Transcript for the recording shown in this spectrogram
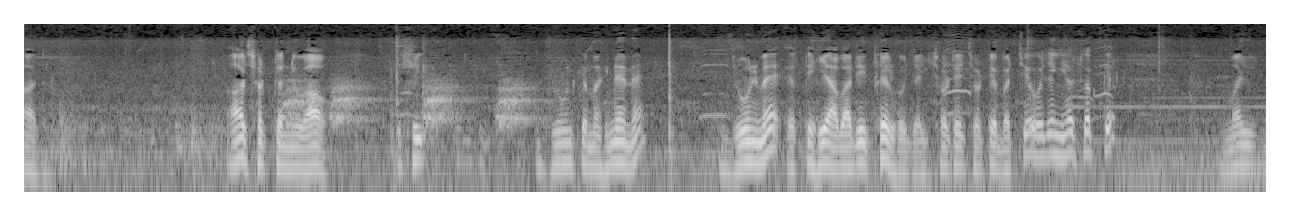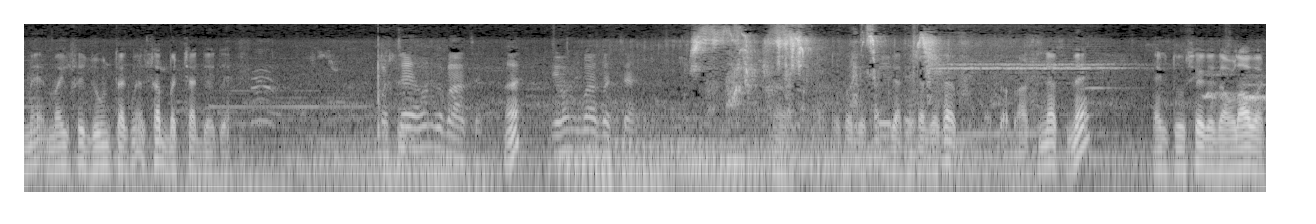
खा दो आज छठ करने आओ इसी जून के महीने में जून में इतनी ही आबादी फिर हो जाएगी। छोटे छोटे बच्चे हो जाएँगे सबके। मई में मई से जून तक में सब बच्चा दे दे। बच्चा है। है? बच्चा देखो देखा देखा देखा में एक दूसरे के दौड़ावट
